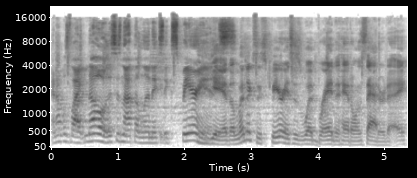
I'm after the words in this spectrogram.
And I was like, no, this is not the Lenox experience. Yeah, the Lenox experience is what Brandon had on Saturday.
